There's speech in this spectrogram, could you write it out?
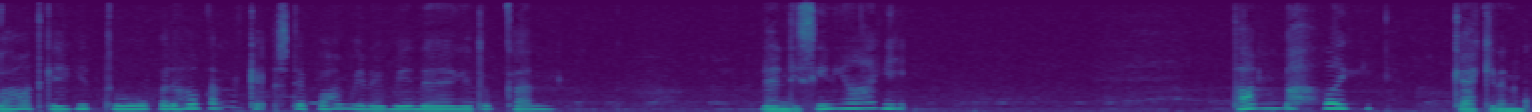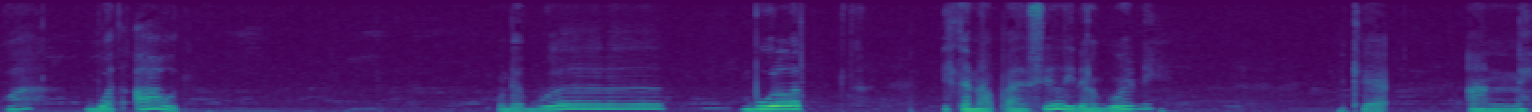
banget kayak gitu. Padahal kan kayak setiap orang beda-beda gitu kan. Dan di sini lagi tambah lagi keyakinan gue buat out. Udah bulat bulat ih kenapa sih lidah gue nih? Kayak aneh.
